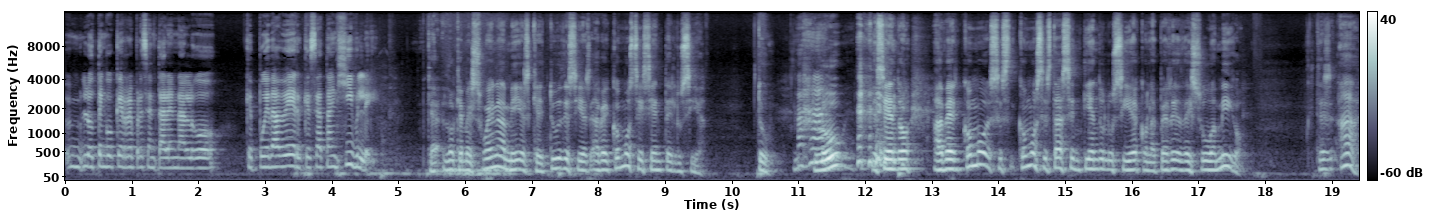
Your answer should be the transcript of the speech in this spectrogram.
lo tengo que representar en algo que pueda ver, que sea tangible. lo que me suena a mí es que tú decías, a ver, ¿cómo se siente Lucía? Tú. Lu diciendo, a ver, ¿cómo se, ¿cómo se está sintiendo Lucía con la pérdida de su amigo? Entonces, ah,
